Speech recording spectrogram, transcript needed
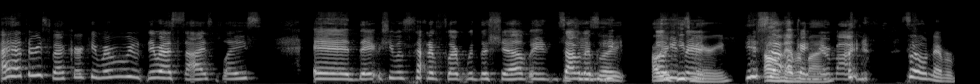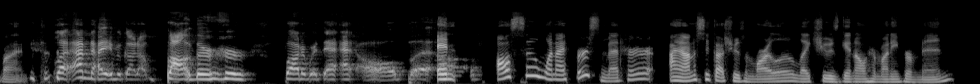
I had to respect her. Can you remember we, they were at Sai's place and they she was kind of flirt with the chef and so was like, like oh, oh, he's, he's married. married. He's oh, never okay, mind. never mind. so never mind. like I'm not even gonna bother her bother with that at all. But and um, also when I first met her, I honestly thought she was a Marlo, like she was getting all her money from men,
